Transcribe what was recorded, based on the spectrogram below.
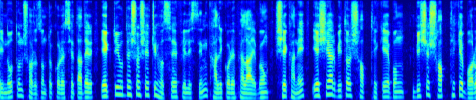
এই নতুন ষড়যন্ত্র করেছে। তাদের একটি উদ্দেশ্য সেটি হচ্ছে ফিলিস্তিন খালি করে ফেলা এবং সেখানে এশিয়ার ভিতর সব থেকে এবং বিশ্বের সব থেকে বড়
